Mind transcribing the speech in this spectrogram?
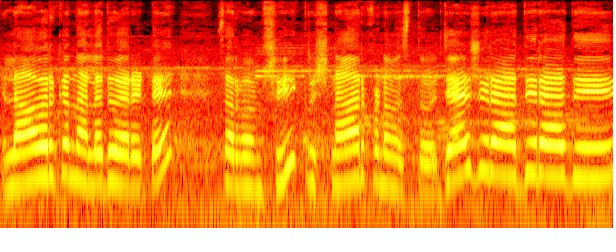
എല്ലാവർക്കും നല്ലത് വരട്ടെ. സർവം ശ്രീ കൃഷ്ണാർപ്പണ വസ്തു. ജയ ശ്രീ രാധേ രാധേ.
